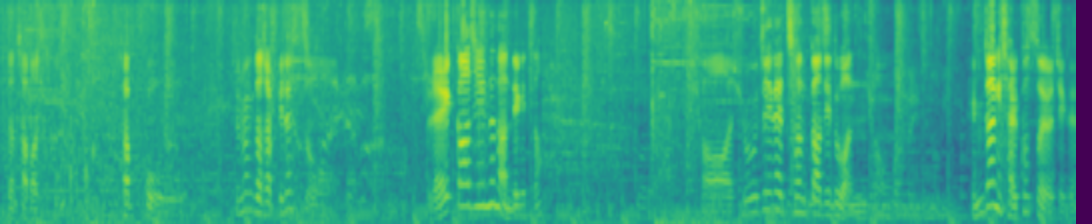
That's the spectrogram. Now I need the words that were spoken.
일단 잡아주고. 잡고. 두 명 다 잡긴 했어. 렐까지는 안 되겠다. 자 쇼진의 천까지도 완성. 굉장히 잘 컸어요 지금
